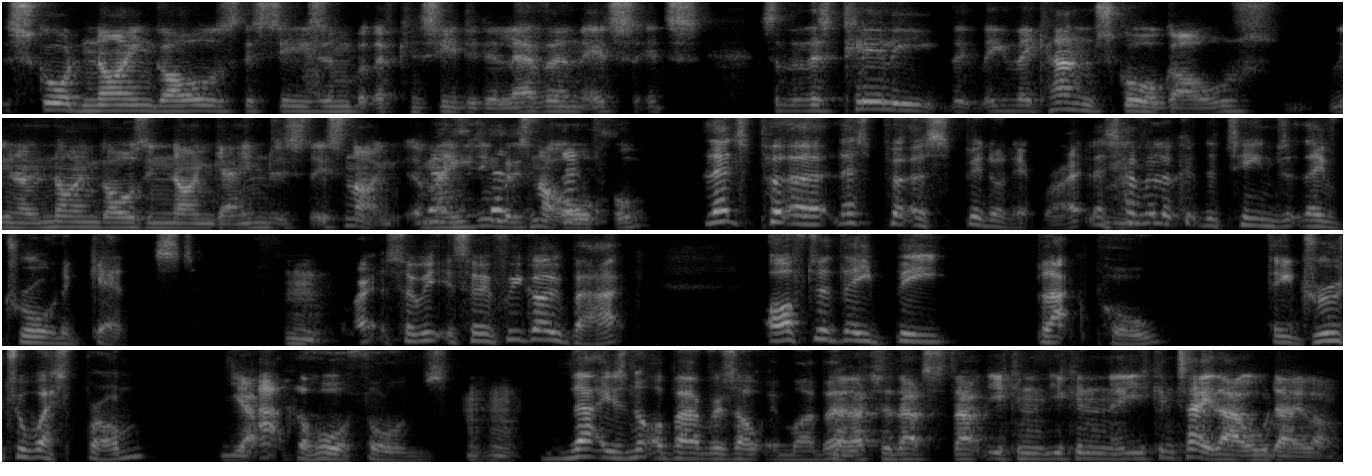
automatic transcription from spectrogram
scored nine goals this season, but they've conceded eleven. It's it's so that there's clearly they, they can score goals. You know, nine goals in nine games. It's it's not amazing, but it's not awful. Let's put a let's put a spin on it, right? Let's Mm. have a look at the teams that they've drawn against. Mm. Right. So we, so if we go back after they beat Blackpool, they drew to West Brom Yeah, at the Hawthorns. Mhm. That is not a bad result in my book. no, that's that's that. You can you can you can take that all day long.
